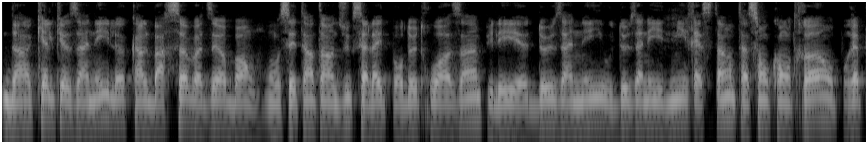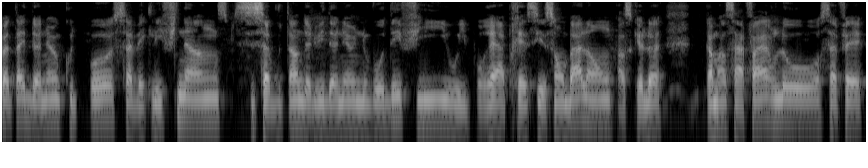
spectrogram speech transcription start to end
dans quelques années, là, quand le Barça va dire bon, on s'est entendu que ça allait être pour deux, trois ans, puis les euh, deux années ou deux années et demie restantes à son contrat, on pourrait peut-être donner un coup de pouce avec les finances, si ça vous tente de lui donner un nouveau défi, où il pourrait apprécier son ballon, parce que là, il commence à faire lourd, ça fait.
